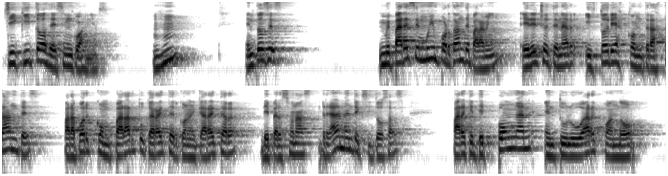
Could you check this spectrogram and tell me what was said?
chiquitos de cinco años. Entonces, me parece muy importante para mí el hecho de tener historias contrastantes para poder comparar tu carácter con el carácter de personas realmente exitosas, para que te pongan en tu lugar cuando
